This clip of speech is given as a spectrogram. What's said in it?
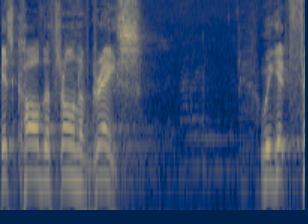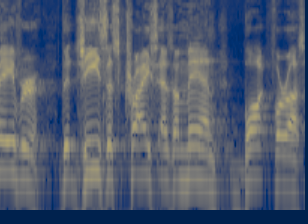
It's called the throne of grace. We get favor that Jesus Christ as a man bought for us.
